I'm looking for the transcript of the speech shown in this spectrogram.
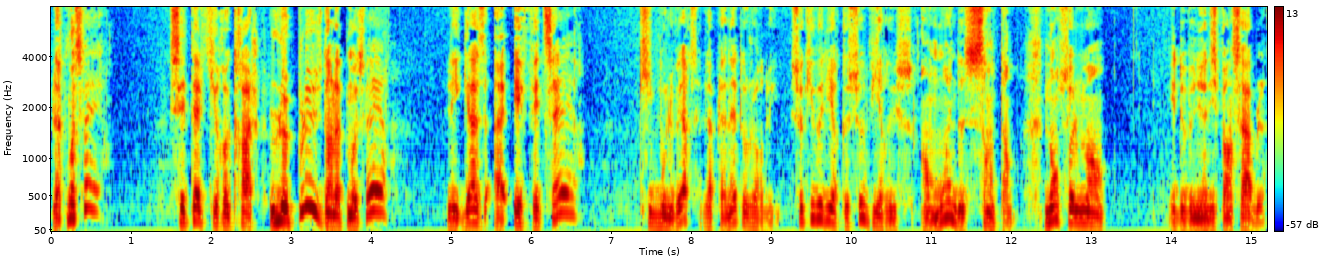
l'atmosphère. C'est elle qui recrache le plus dans l'atmosphère les gaz à effet de serre qui bouleversent la planète aujourd'hui. Ce qui veut dire que ce virus, en moins de 100 ans, non seulement est devenu indispensable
